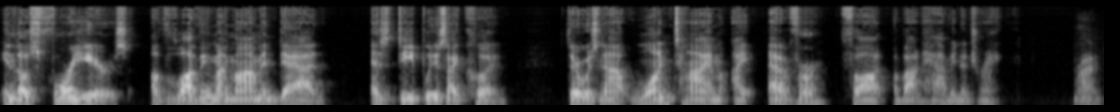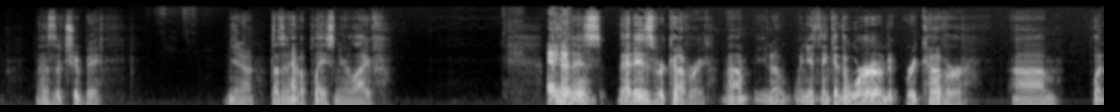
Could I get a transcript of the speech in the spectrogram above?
In those four years of loving my mom and dad as deeply as I could, there was not one time I ever thought about having a drink. Right. As it should be. You know, doesn't have a place in your life. But that is that is recovery. Um, you know, when you think of the word recover, um, what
